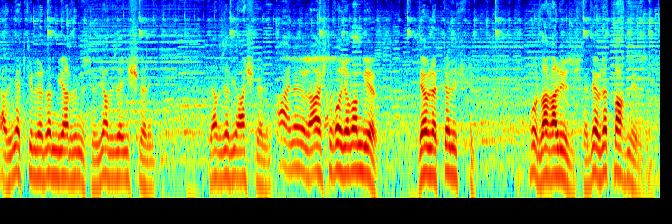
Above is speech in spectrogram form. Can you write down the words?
Yani yetkililerden bir yardım istiyoruz. Ya bize iş verin, ya bize bir aş verin. Aynen öyle, aşçı kocaman bir ev. Devletten üstün. Burada kalıyoruz işte, devlet bakmıyor bize.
